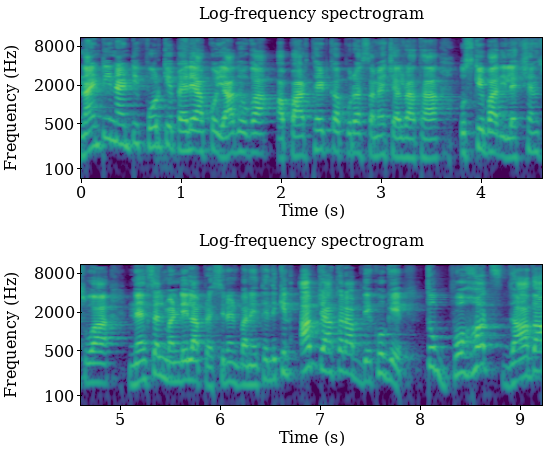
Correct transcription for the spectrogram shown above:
1994 के पहले आपको याद होगा अपार्थेड का पूरा समय चल रहा था। उसके बाद इलेक्शंस हुआ नेल्सन मंडेला प्रेसिडेंट बने थे। लेकिन अब जाकर आप देखोगे तो बहुत ज़्यादा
